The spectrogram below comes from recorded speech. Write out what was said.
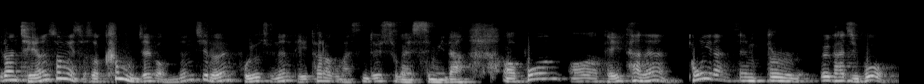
이런 재현성에 있어서 큰 문제가 없는지를 보여주는 데이터라고 말씀드릴 수가 있습니다. 어, 본 어, 데이터는 동일한 샘플을 가지고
